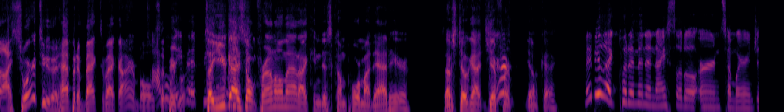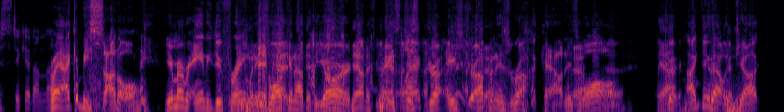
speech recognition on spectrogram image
I swear to you, it happened in back-to-back Iron Bowls. I that believe people, it. So you guys don't frown on that? I can just come pour my dad here. I've still got Sure. different. yeah, Okay. Maybe like put him in a nice little urn somewhere and just stick it on the. I mean, I could be subtle. You remember Andy Dufresne when he was Yeah, walking out to the yard? down his he's pants just dro- he's dropping Yeah. his rock out his Yeah. wall. Yeah. I can do that with Chuck.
